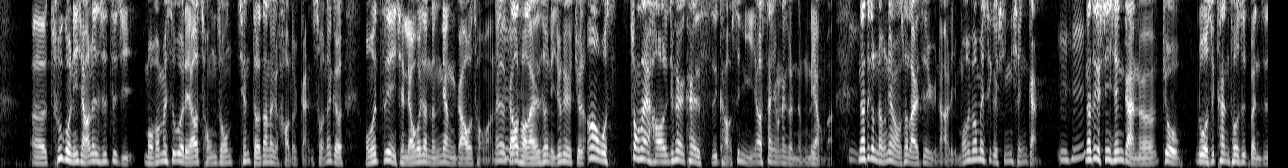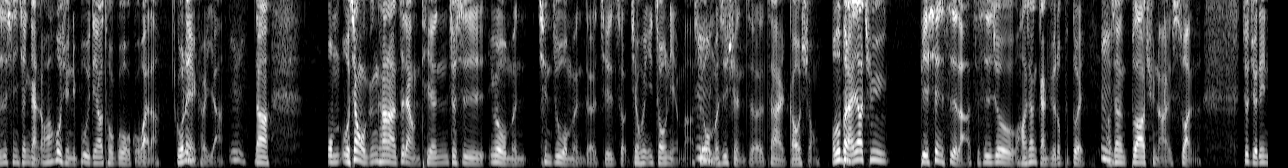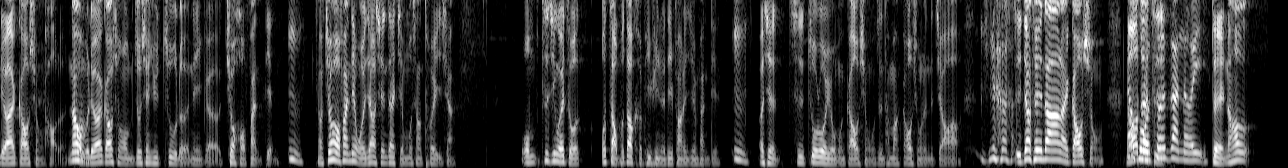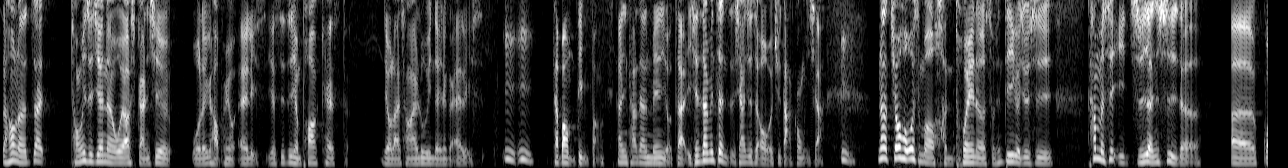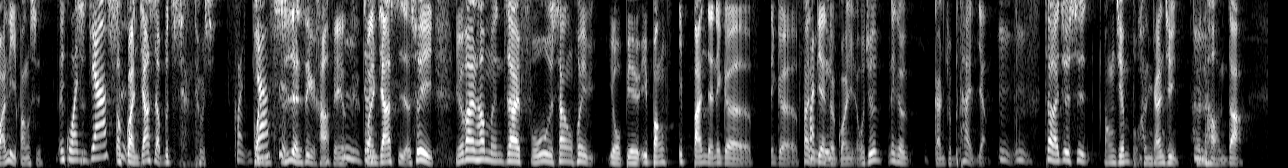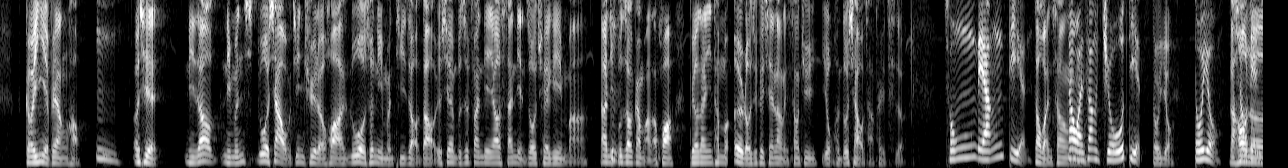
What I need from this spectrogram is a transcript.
呃，出国你想要认识自己，某方面是为了要从中先得到那个好的感受。那个我们之前以前聊过叫能量高潮嘛，那个高潮来的时候，你就可以觉得，哦，我状态好了，你就可以开始思考，是你要善用那个能量嘛。那这个能量有时候来自于哪里？某一方面是一个新鲜感。嗯哼。那这个新鲜感呢，就如果是看透是本质是新鲜感的话，或许你不一定要透过国外啦，国内也可以啊。嗯。那。我我像我跟康娜这两天，就是因为我们庆祝我们的结周结婚一周年嘛，所以我们是选择在高雄。我们本来要去别县市啦，只是就好像感觉都不对，好像不知道去哪里算了，就决定留在高雄好了。那我们留在高雄，我们就先去住了那个 JOHO 饭店。嗯，然后 JOHO 饭店，我一定要先在节目上推一下。我们至今为止我。我找不到可批评的地方的一间饭店，嗯，而且是坐落于我们高雄，我真他妈高雄人的骄傲，一定要推荐大家来高雄。然后在火车站而已。对，然后然后呢，在同一时间呢，我也要感谢我的一个好朋友 Alice，也是之前 Podcast 有来常来录音的那个 Alice，嗯嗯，他帮我们订房，但是他在那边有在，以前是在那边正职，现在就是偶尔去打工一下，嗯。那 JOHO 为什么很推呢？首先第一个就是他们是以职人式的呃管理方式。欸、管家式，哦，管家式啊，不是，对不起，管家式，职人是一个咖啡，嗯、管家式的，所以你会发现他们在服务上会有别于一帮一般的那个那个饭店的管理人，我觉得那个感觉不太一样。嗯嗯。再来就是房间很干净，很好，很大，隔音也非常好。嗯。而且。你知道，你们如果下午进去的话，如果说你们提早到，有些人不是饭店要三点之后 check in 吗？那你不知道干嘛的话，嗯、不要担心，他们二楼就可以先让你上去，有很多下午茶可以吃了。从两点到晚上到晚上九点都有都有。然后呢？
